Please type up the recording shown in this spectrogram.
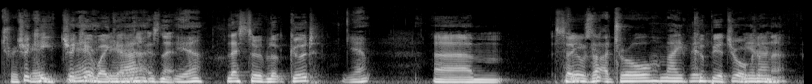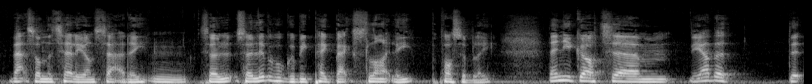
Tricky, Tricky, tricky Yeah, away game, yeah. isn't it? Yeah. Leicester have looked good. Yeah. Um, so Feels you like a draw, maybe. could be a draw, couldn't know? it? That's on the telly on Saturday. Mm. So so Liverpool could be pegged back slightly, possibly. Then you got um, the other. The,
